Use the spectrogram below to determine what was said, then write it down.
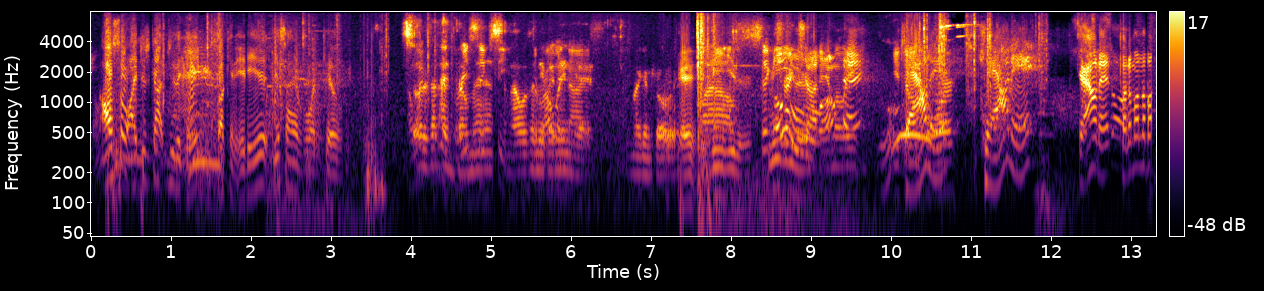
talk. Also, I just got into the game, you fucking idiot. Yes, I have one kill. So did I, dumbass, and I wasn't even in knife. there. My controller. Okay, Wow. me either. Sick Me either. shot, Emily. Okay. You told me before. Count it. Count it. Put him on the box.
